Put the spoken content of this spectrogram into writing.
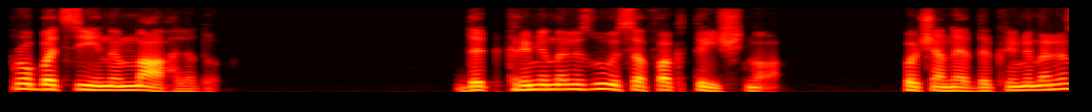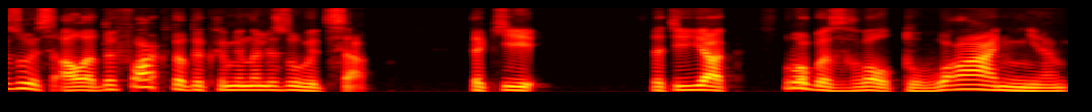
пробаційним наглядом. Декриміналізується фактично, хоча не декриміналізується, але де-факто декриміналізуються такі статті, як спроби зґвалтування,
